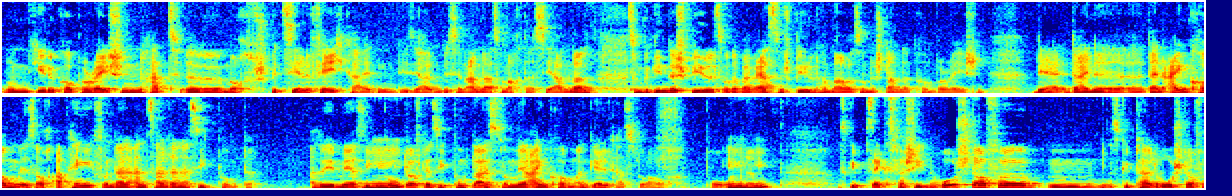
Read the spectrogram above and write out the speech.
und jede Cooperation hat äh, noch spezielle Fähigkeiten, die sie halt ein bisschen anders macht als die anderen. Zum Beginn des Spiels oder beim ersten Spiel hat man aber so eine Standard Cooperation. Der, deine, äh, dein Einkommen ist auch abhängig von der Anzahl deiner Siegpunkte. Also je mehr Siegpunkte auf der Siegpunktleistung, mehr Einkommen an Geld hast du auch pro Runde. Es gibt sechs verschiedene Rohstoffe. Mm, Es gibt halt Rohstoffe,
